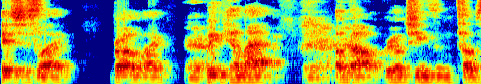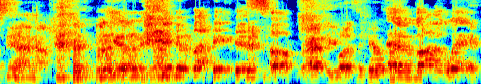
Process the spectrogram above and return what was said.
It's just like, bro, like Yeah, we can laugh yeah, about grilled cheese and toast. Yeah, I know. You know what I mean? like it's so Bradley, what's the and by the way,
